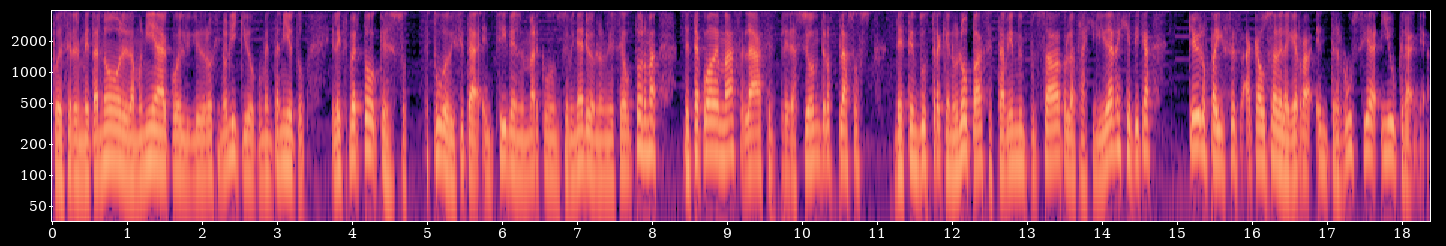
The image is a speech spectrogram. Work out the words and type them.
Puede ser el metanol, el amoníaco, el hidrógeno líquido, comenta Nieto. El experto que estuvo de visita en Chile en el marco de un seminario en la Universidad Autónoma destacó además la aceleración de los plazos de esta industria que en Europa se está viendo impulsada por la fragilidad energética que viven los países a causa de la guerra entre Rusia y Ucrania.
